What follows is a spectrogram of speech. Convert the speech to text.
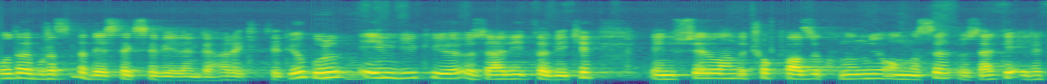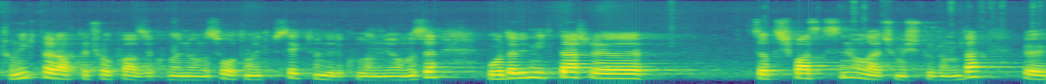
bu da burası da destek seviyelerinde hareket ediyor. Bu en büyük e, özelliği tabii ki endüstriyel alanda çok fazla kullanılıyor olması, özellikle elektronik tarafta çok fazla kullanılıyor olması, otomotiv sektöründe de kullanılıyor olması. Burada bir miktar e, satış baskısına yol açmış durumda. E,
